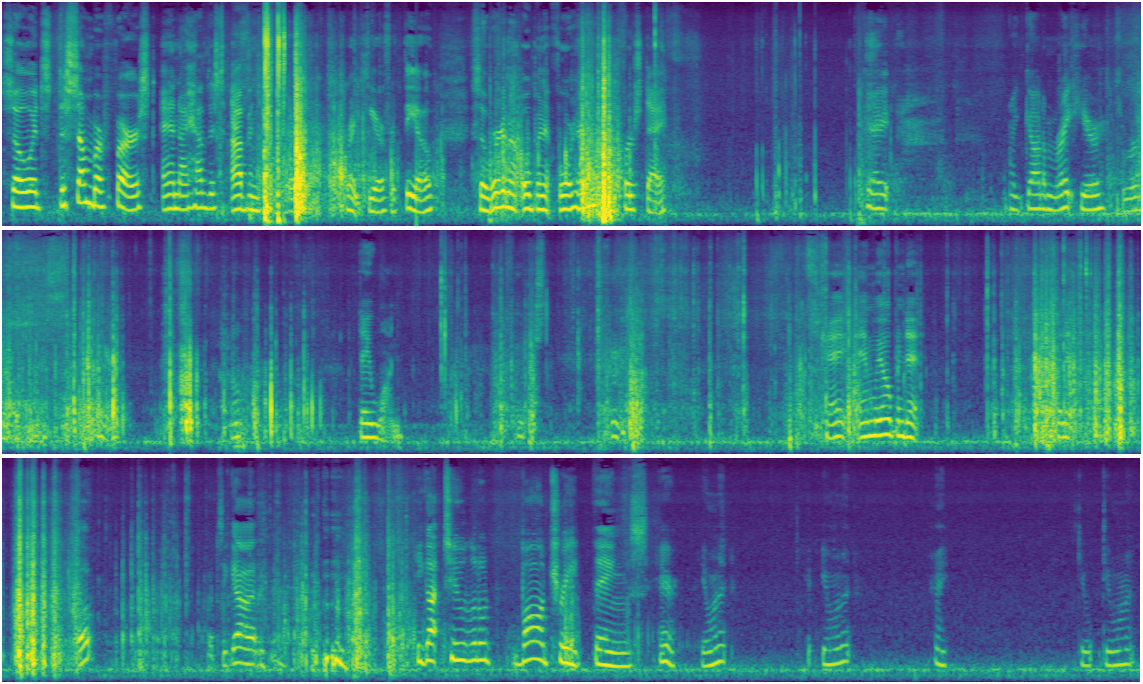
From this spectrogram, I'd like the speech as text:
So it's December 1st, and I have this advent calendar right here for Theo. So we're gonna open it for him on the first day. Okay. I got him right here, so we're gonna open this right here. Oh. Day one. Just- mm. Okay, and we opened it. Open it. Oh. What's he got? he got two little ball tree things. Here, you want it? You want it? Hey. Do you, do you want it?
